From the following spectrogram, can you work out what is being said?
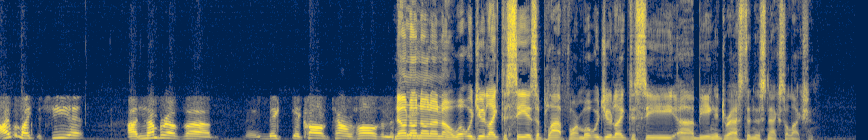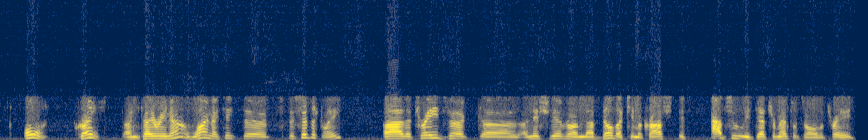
I would like to see a, a number of. Uh, they they call them town halls in the No, no, no, no, no. What would you like to see as a platform? What would you like to see uh, being addressed in this next election? Oh, great! I can tell you right now. One, I think the, specifically uh, the trades uh, uh, initiative on that bill that came across. It's absolutely detrimental to all the trades.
